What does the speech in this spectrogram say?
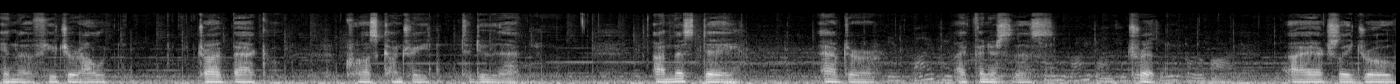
in the future I'll drive back cross country to do that. On this day, after I finished this trip, I actually drove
